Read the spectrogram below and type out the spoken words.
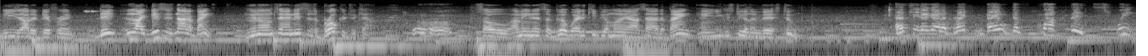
these are the different. They, like this is not a bank. You know what I'm saying? This is a brokerage account. Mhm. So I mean, it's a good way to keep your money outside the bank, and you can still invest too. I see they got a bank, bank deposit sweep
